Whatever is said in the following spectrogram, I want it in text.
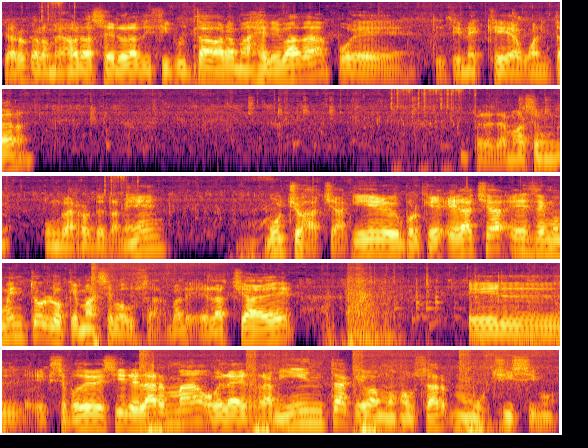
Claro que a lo mejor hacer la dificultad ahora más elevada, pues te tienes que aguantar. Pero tenemos que hacer un, un garrote también. Muchos hachas. Aquí, porque el hacha es de momento lo que más se va a usar, ¿vale? El hacha es el, se puede decir el arma o la herramienta que vamos a usar muchísimo.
